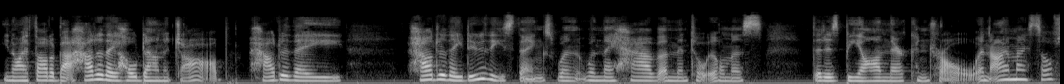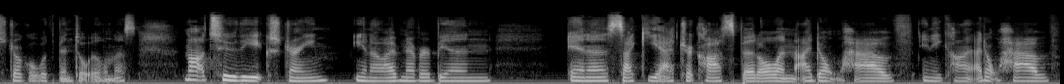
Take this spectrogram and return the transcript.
You know, I thought about how do they hold down a job? How do they how do they do these things when when they have a mental illness that is beyond their control? And I myself struggle with mental illness, not to the extreme. You know, I've never been in a psychiatric hospital and I don't have any kind I don't have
